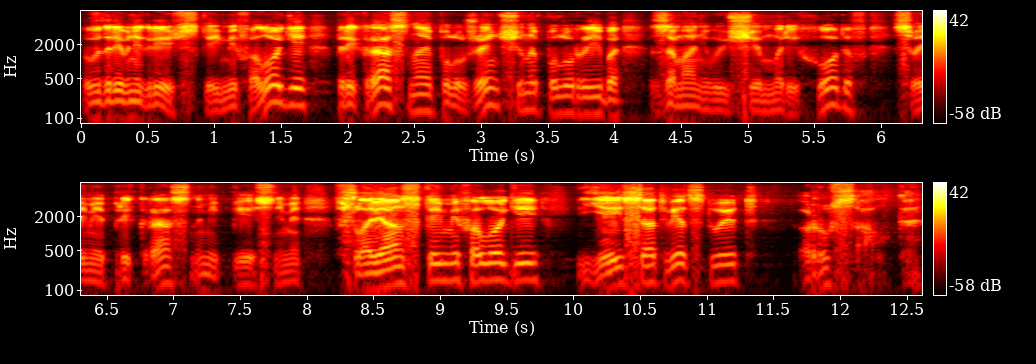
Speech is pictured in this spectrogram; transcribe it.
в древнегреческой мифологии прекрасная полуженщина-полурыба, заманивающая мореходов своими прекрасными песнями. В славянской мифологии ей соответствует русалка.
